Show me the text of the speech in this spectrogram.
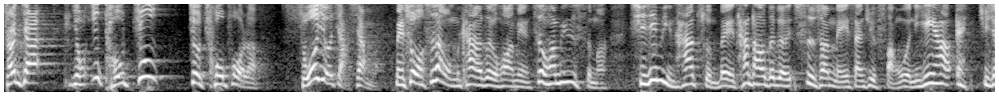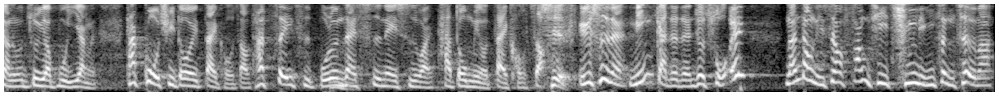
专家用一头猪就戳破了。所有假象了，没错。事实上，我们看到这个画面，这个画面是什么？习近平他准备他到这个四川眉山去访问，你可以看到，哎，就像你们注意到不一样的，他过去都会戴口罩，他这一次不论在室内室外，他都没有戴口罩。是。于是呢，敏感的人就说，哎，难道你是要放弃清零政策吗？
